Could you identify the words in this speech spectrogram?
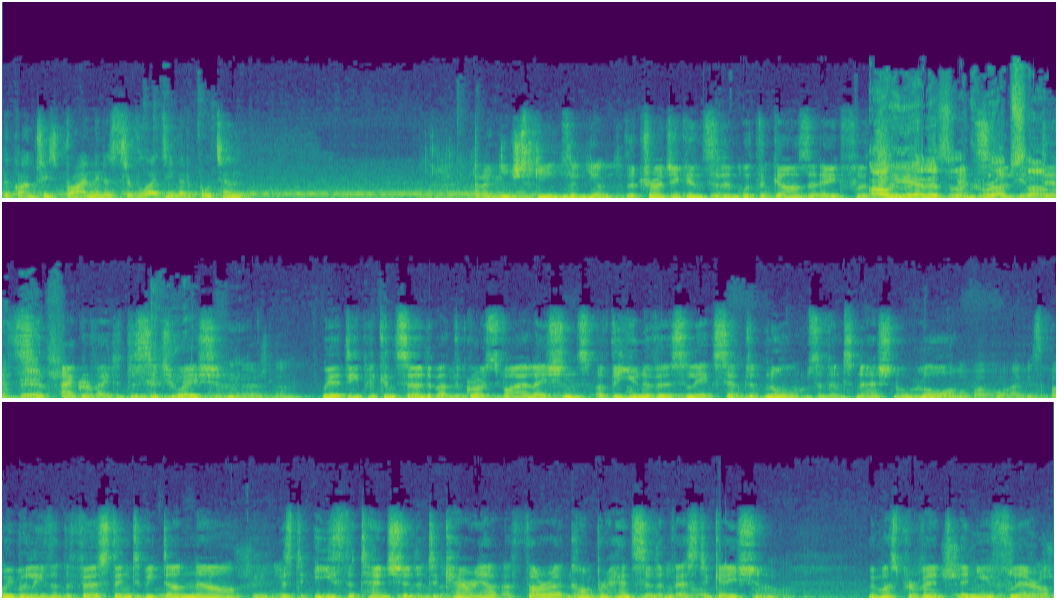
the country's Prime Minister Vladimir Putin. The tragic incident with the Gaza aid flotilla oh, yeah, this is a corrupt son deaths bitch. have aggravated the situation. we are deeply concerned about the gross violations of the universally accepted norms of international law. We believe that the first thing to be done now is to ease the tension and to carry out a thorough, comprehensive investigation. We must prevent a new flare-up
